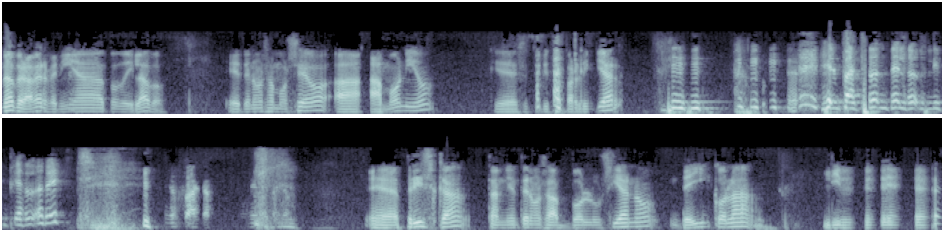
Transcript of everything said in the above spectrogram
No, pero a ver, venía todo hilado. Eh, tenemos a Moseo, a Amonio, que se utiliza para limpiar. El patrón de los limpiadores. Saca. Eh, Prisca, también tenemos a Volusiano, Deícola, Liberata,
